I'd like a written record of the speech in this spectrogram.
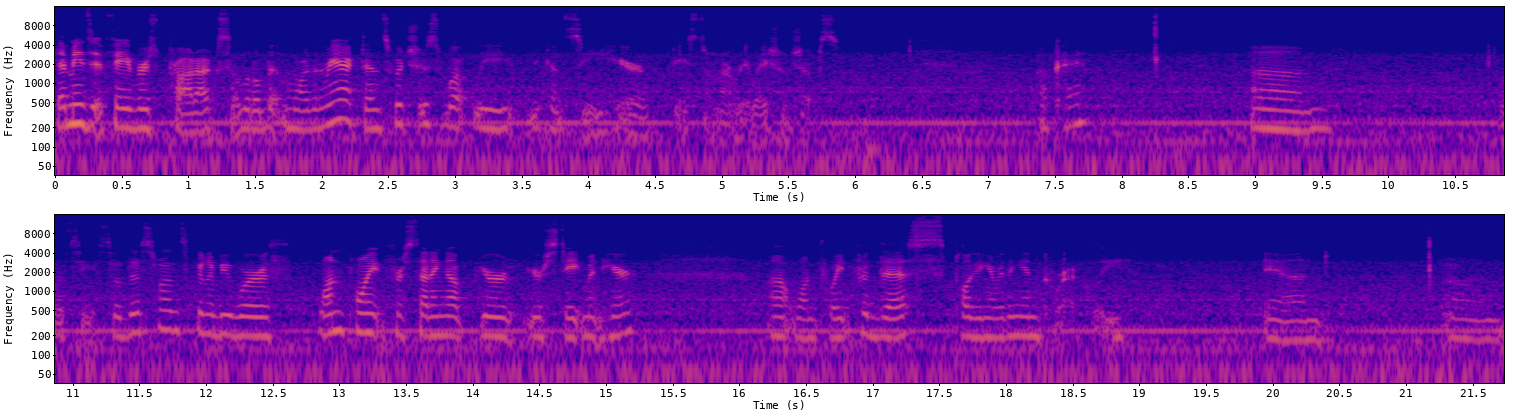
That means it favors products a little bit more than reactants, which is what we, we can see here based on our relationships. Okay. Um, let's see. So this one's going to be worth one point for setting up your, your statement here. Uh, one point for this, plugging everything in correctly. And um,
